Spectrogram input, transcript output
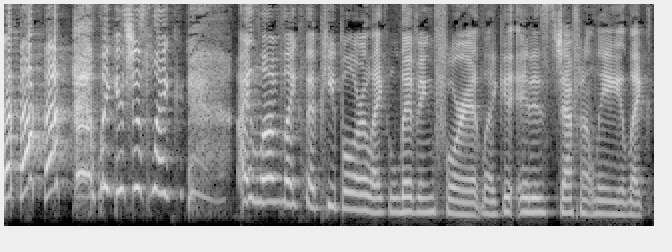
like it's just like I love like that people are like living for it. Like it, it is definitely like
